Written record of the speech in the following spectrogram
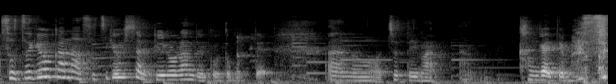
卒業かな？卒業したらピエロランド行こうと思って。あのちょっと今考えてます。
